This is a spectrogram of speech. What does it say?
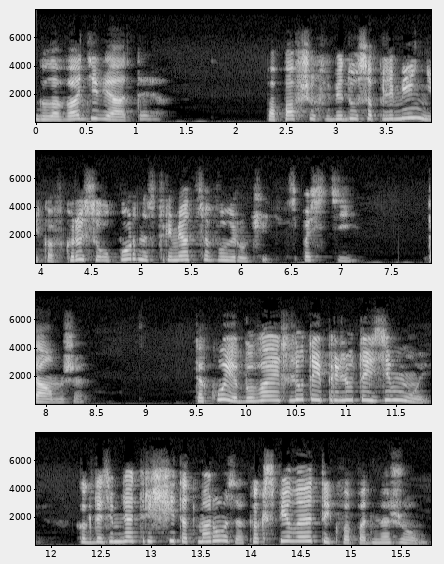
Глава девятая. Попавших в беду соплеменников крысы упорно стремятся выручить, спасти. Там же. Такое бывает лютой-прелютой зимой, когда земля трещит от мороза, как спелая тыква под ножом,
